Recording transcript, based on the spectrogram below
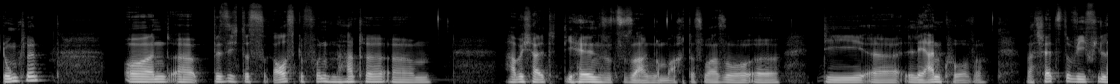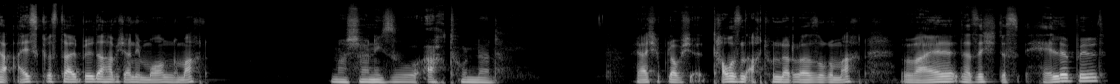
dunklen. Und äh, bis ich das rausgefunden hatte, ähm, habe ich halt die hellen sozusagen gemacht. Das war so äh, die äh, Lernkurve. Was schätzt du, wie viele Eiskristallbilder habe ich an dem Morgen gemacht? Wahrscheinlich so 800. Ja, ich habe, glaube ich, 1800 oder so gemacht, weil tatsächlich das helle Bild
